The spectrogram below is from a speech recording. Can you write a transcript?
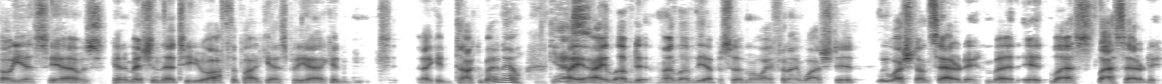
Oh yes, yeah. I was going to mention that to you off the podcast, but yeah, I could I could talk about it now. Yes, I, I loved it. I loved the episode. My wife and I watched it. We watched it on Saturday, but it last last Saturday,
